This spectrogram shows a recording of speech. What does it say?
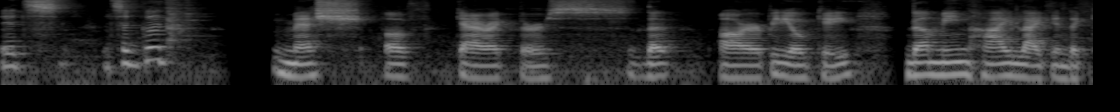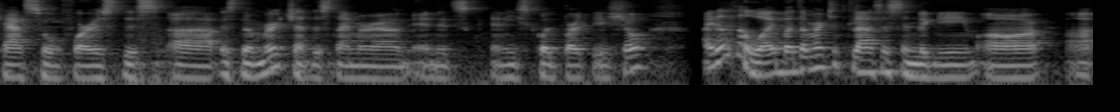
it's it's a good mesh of characters that are pretty okay the main highlight in the cast so far is this uh is the merchant this time around and it's and he's called Partitio. I don't know why, but the merchant classes in the game are uh,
